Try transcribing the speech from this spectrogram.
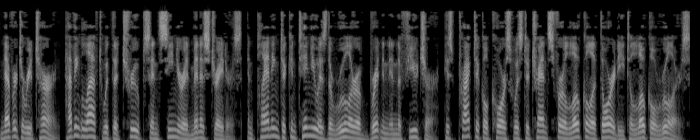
never to return, having left with the troops and senior administrators, and planning to continue as the ruler of Britain in the future. His practical course was to transfer local authority to local rulers.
